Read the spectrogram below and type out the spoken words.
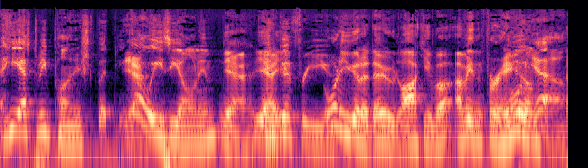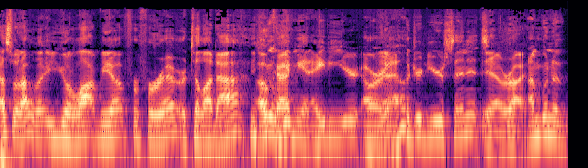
he has to be punished, but Yeah. go easy on him. Yeah, yeah. You- good for you. What are you going to do? Lock him up? I mean, for him, Well, yeah. That's what I was. You going to lock me up for forever till I die? You gonna Okay. give me an eighty year or a Yeah. hundred year sentence? Yeah, right. I'm gonna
